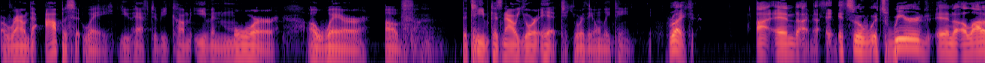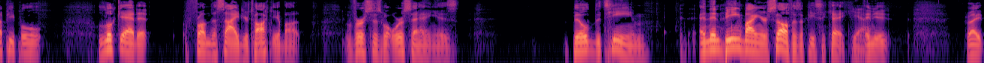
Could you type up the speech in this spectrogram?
around the opposite way. You have to become even more aware of the team because now you're it. You're the only team. Right. Uh, and it's a, it's weird, and a lot of people look at it from the side you're talking about versus what we're saying is build the team and then being by yourself is a piece of cake. Yeah. And you right?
